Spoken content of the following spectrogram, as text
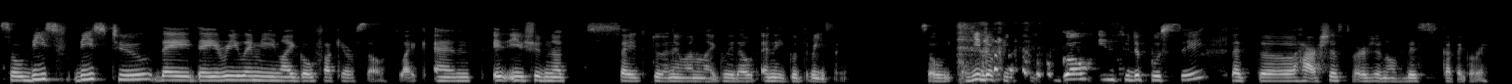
so these these two they they really mean like go fuck yourself. Like and it, you should not say it to anyone like without any good reason. So gidopici, go into the pussy that's the harshest version of this category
